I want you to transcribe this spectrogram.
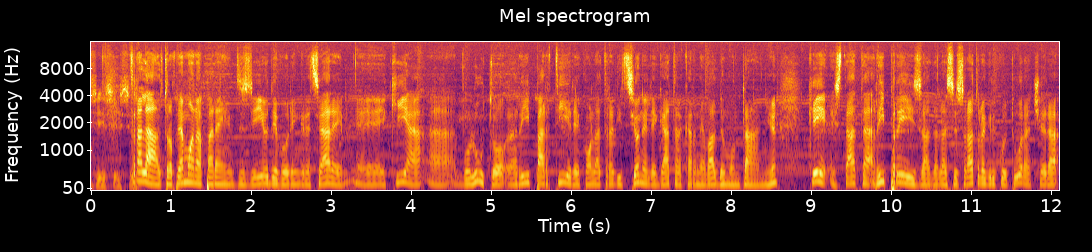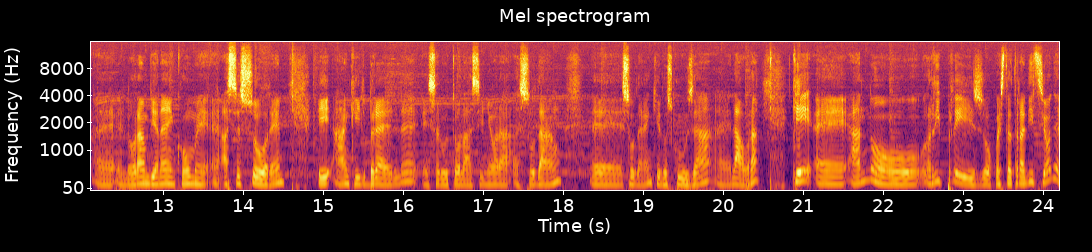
Sì, sì, sì. Tra l'altro, apriamo una parentesi, io devo ringraziare eh, chi ha, ha voluto ripartire con la tradizione legata al Carnaval de Montagne, che è stata ripresa dall'assessorato all'agricoltura, c'era eh, Laurent Vianin come eh, assessore e anche il Brel, e saluto la signora Sodan, eh, Sodan chiedo scusa, eh, Laura, che eh, hanno ripreso questa tradizione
